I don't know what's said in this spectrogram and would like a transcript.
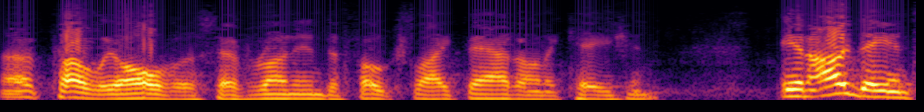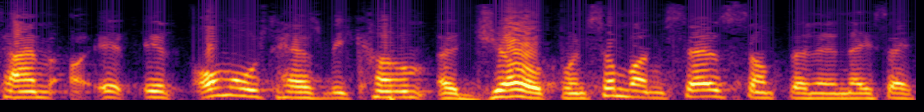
Uh, probably all of us have run into folks like that on occasion. In our day and time, it, it almost has become a joke when someone says something and they say,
